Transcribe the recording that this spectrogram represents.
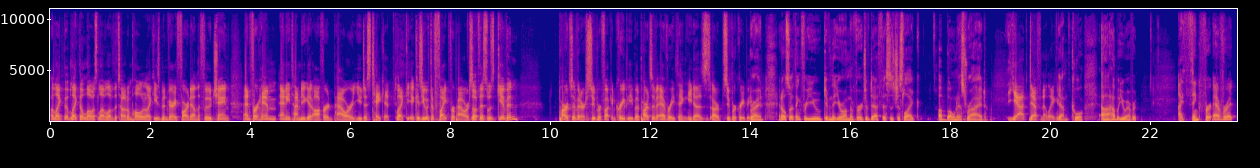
like the, like the lowest level of the totem pole, or like he's been very far down the food chain. And for him, anytime you get offered power, you just take it, like because you have to fight for power. So if this was given, parts of it are super fucking creepy, but parts of everything he does are super creepy. Right. And also, I think for you, given that you're on the verge of death, this is just like a bonus ride. Yeah, definitely. Yeah, cool. Uh, how about you, Everett? I think for Everett,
